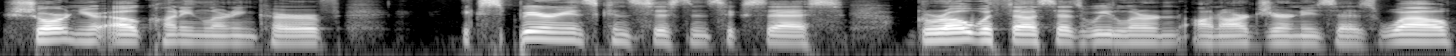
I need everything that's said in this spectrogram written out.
Shorten your elk hunting learning curve, experience consistent success, grow with us as we learn on our journeys as well.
